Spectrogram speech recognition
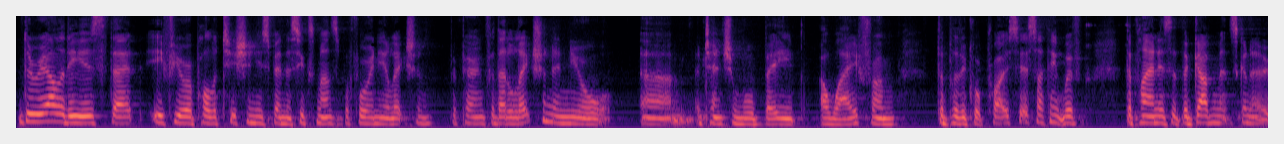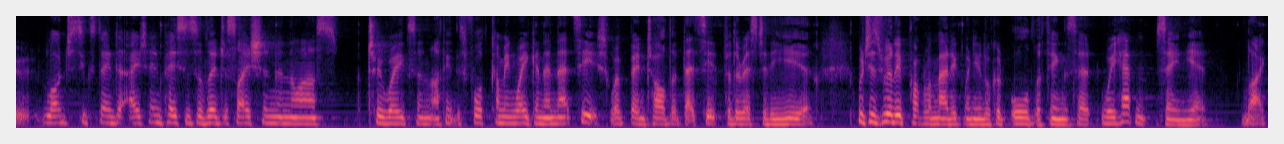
The reality is that if you're a politician, you spend the six months before any election preparing for that election, and your um, attention will be away from the political process. I think we've the plan is that the government's going to lodge 16 to 18 pieces of legislation in the last two weeks, and I think this forthcoming week, and then that's it. We've been told that that's it for the rest of the year, which is really problematic when you look at all the things that we haven't seen yet like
